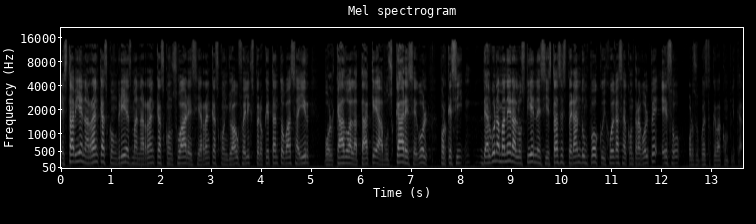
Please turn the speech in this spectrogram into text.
está bien, arrancas con Griezmann, arrancas con Suárez y arrancas con Joao Félix, pero ¿qué tanto vas a ir volcado al ataque a buscar ese gol? Porque si de alguna manera los tienes y estás esperando un poco y juegas al contragolpe, eso por supuesto que va a complicar.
